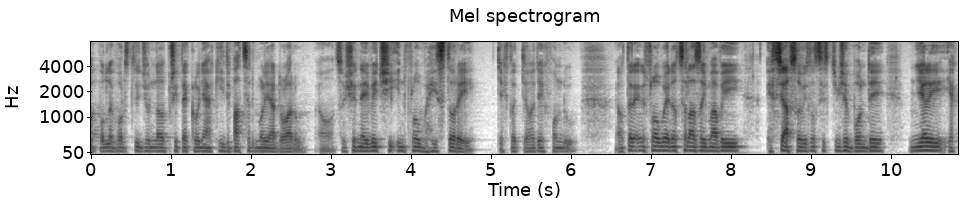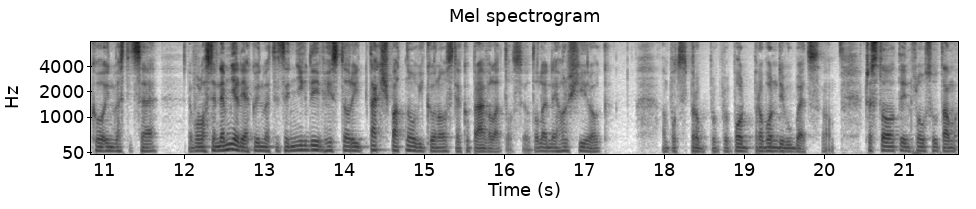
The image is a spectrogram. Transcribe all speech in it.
podle Wall Street Journal přiteklo nějakých 20 miliard dolarů, jo, což je největší inflow v historii těchto, těchto těch fondů. Jo, ten inflow je docela zajímavý, i třeba v souvislosti s tím, že bondy měly jako investice, nebo vlastně neměly jako investice nikdy v historii tak špatnou výkonnost jako právě letos. Jo. Tohle je nejhorší rok. Mám pocit pro, pro, pro, pro bondy vůbec. Jo. Přesto ty inflow jsou tam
